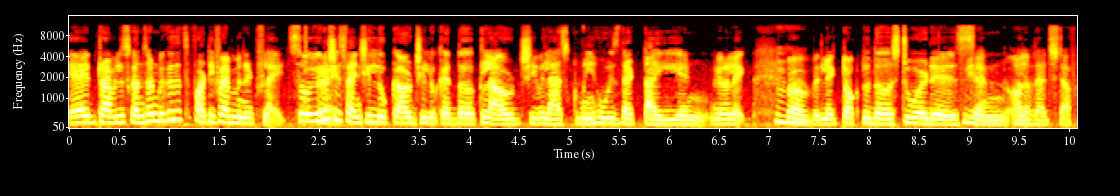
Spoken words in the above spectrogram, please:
air travel is concerned because it's a forty-five minute flight. So you know she's fine. She'll look out, she'll look at the cloud, she will ask me who is that Thai, and you know like uh, like talk to the stewardess Mm-hmm. Yeah, and all of that stuff.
